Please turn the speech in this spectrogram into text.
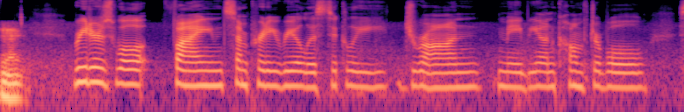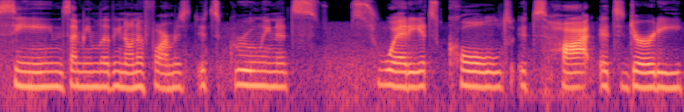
mm-hmm. readers will find some pretty realistically drawn, maybe uncomfortable scenes. I mean, living on a farm is it's grueling, it's sweaty, it's cold, it's hot, it's dirty.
